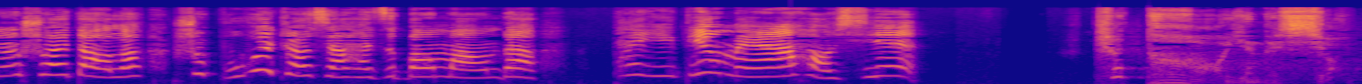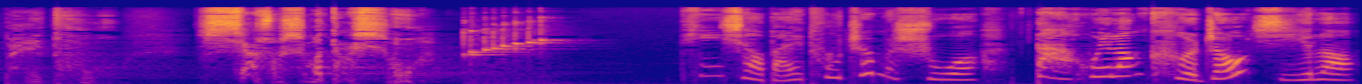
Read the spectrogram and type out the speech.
人摔倒了是不会找小孩子帮忙的。他一定没安好心。这讨厌的小白兔，瞎说什么大实话！听小白兔这么说，大灰狼可着急了，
